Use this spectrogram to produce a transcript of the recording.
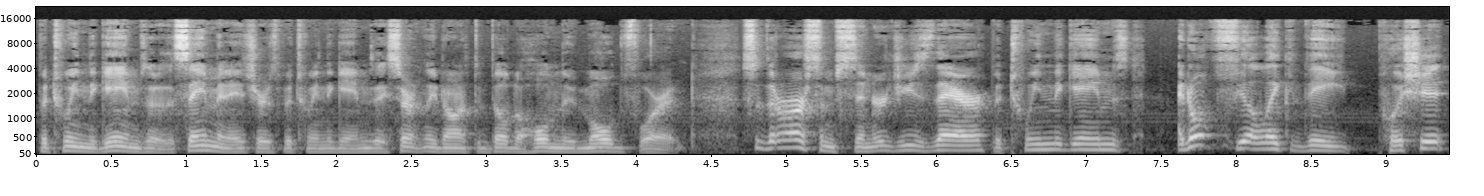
between the games or the same miniatures between the games. They certainly don't have to build a whole new mold for it. So there are some synergies there between the games. I don't feel like they push it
